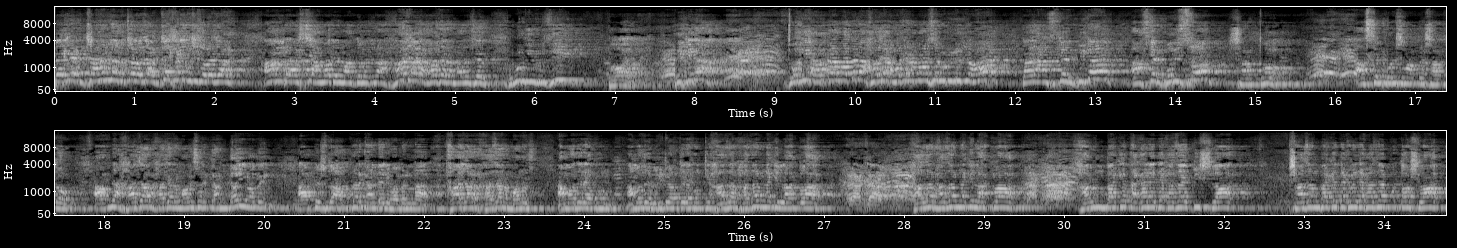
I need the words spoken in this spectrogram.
প্যাকেট জাহান নামে চলে যাক যেখানে খুশি চলে যাক। আমরা আসছি আমাদের মাধ্যমে যেন হাজার হাজার মানুষের রুটি রুজি হয়। ঠিক না? যদি আপনার মাধ্যমে হাজার হাজার মানুষের রুটি রুজি হয় তাহলে আজকের বিকাল আজকের পরিশ্রম সার্থক। আজকের পরিশ্রম আপনার সার্থক। আপনি হাজার হাজার মানুষের কান্ডারি হবেন। আপনি শুধু আপনার কান্ডারি হবেন না হাজার হাজার মানুষ আমাদের এখন আমাদের লিডারদের এখন কি হাজার হাজার নাকি লাখ লাখ? হাজার হাজার নাকি লাখ লাখ? হারুন বাগে তাকালে দেখা যায় বিশ লাখ। শাহজাহান বাগে তাকালে দেখা যায় দশ লাখ।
